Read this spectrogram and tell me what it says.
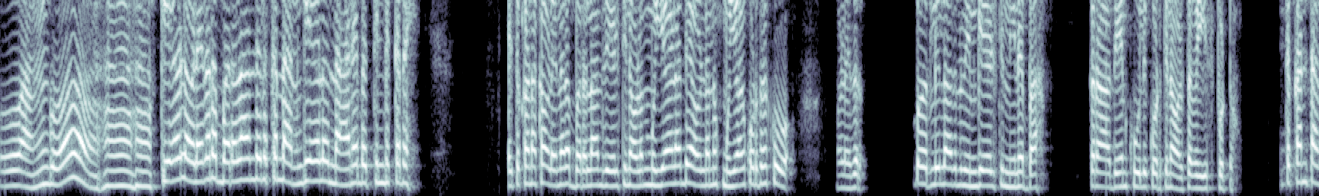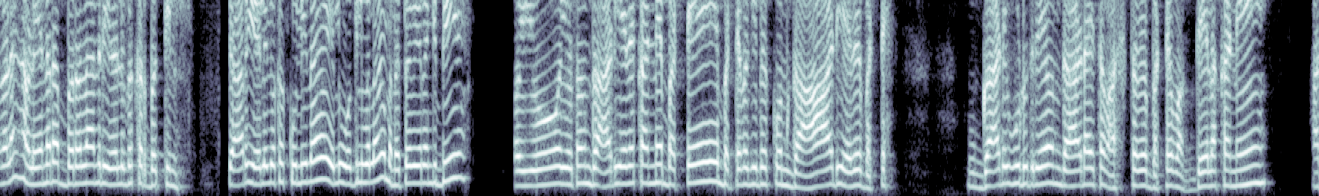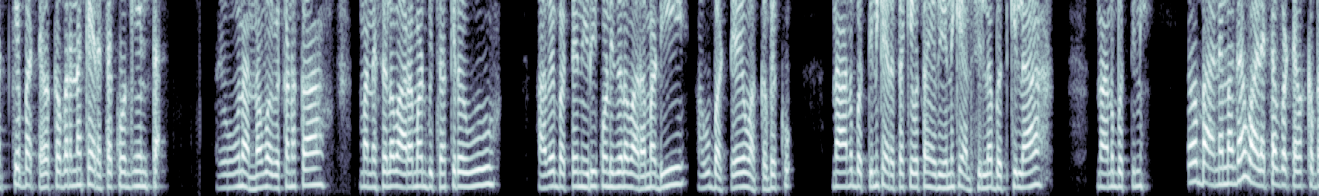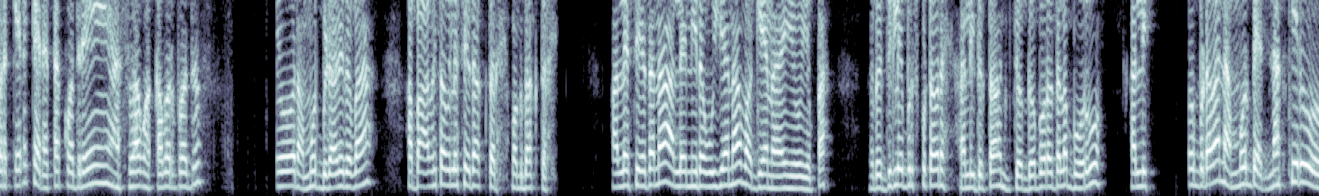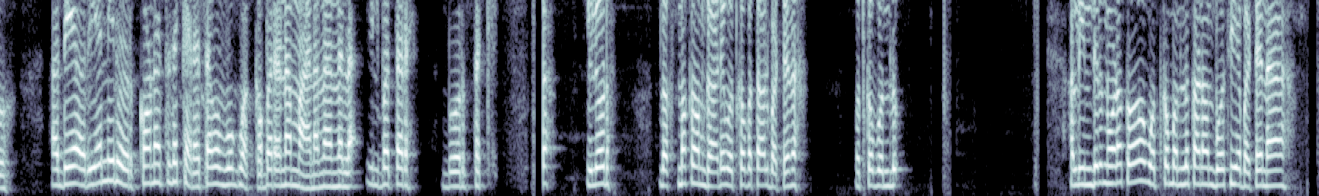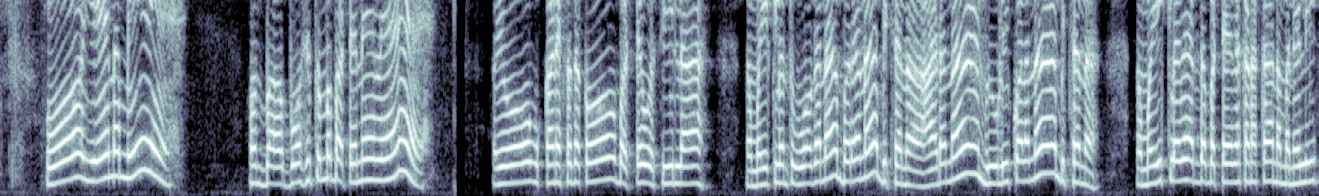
ಓ ಹಂಗೋ? ಹ್ಮ್ ಹ್ಮ್. ಕೇಳು ಅವಳೇನಾರ ಬರಲ್ಲ ಅಂದ್ರೆ ನನಗೆ ಹೇಳು. ನಾನೇ ಬರ್ತೀನಿ ಬೇಕಾರೆ ಆಯ್ತು ಕಣಕ ಅವಳು ಏನಾರ ಬರಲ್ಲ ಅಂದ್ರೆ ಹೇಳ್ತೀನಿ. ಅವಳನ್ನ ಮುಯ್ಯಾಳದೆ ಅವಳು ನನಗೆ ಮುಯ್ಯಾಳ ಕೊಡ್ಬೇಕು. ಅವಳೇನಾರು ಬರಲಿಲ್ಲ ಅಂದ್ರೆ ನಿಮಗೆ ಹೇಳ್ತೀನಿ ನೀನೇ ಬಾ. ಕರ ಅದೇನು ಕೂಲಿ ಕೊಡ್ತೀನಿ ಅವಳ ತವ ಆಯ್ತು ಇಟ್ಕೊಂಡ್ ತಗೊಳ್ಳೆ. ಅವಳೇನಾರ ಬರಲ್ಲ ಅಂದ್ರೆ ಹೇಳ್ಬೇಕಾರೆ ಬತ್ತೀನಿ ಯಾರು ಹೇಳಿಬೇಕ ಕೂಲಿನ? ಎಲ್ಲೂ ಹೋಗಿಲ್ವಲ್ಲ? ಮನೆ ತವ ಅಯ್ಯೋ ಇವತ್ತೊಂದು ಗಾಡಿ ಅವೆ ಕಣ್ಣೆ ಬಟ್ಟೆ ಬಟ್ಟೆ ಒಗಿಬೇಕು. ಒಂದು ಗಾಡಿ ಅವೆ ಬಟ್ಟೆ. ಗಾಡಿ ಹುಡಿದ್ರೆ ಒಂದು ಗಾಡಿ ಆಯ್ತವ, ಅಷ್ಟವೇ ಬಟ್ಟೆ ಒಗ್ದೇ ಇಲ್ಲ ಕಣೆ. ಅದಕ್ಕೆ ಬಟ್ಟೆ ಒಕ್ಕಬರನ ಕೆರೆತಕ್ಕೆ ಹೋಗಿ ಅಂತ. ಅಯ್ಯೋ, ನನ್ನ ಅವೇ ಕಣಕ ಮನೆ ವಾರ ಮಾಡಿ ಬಿಚ್ಚಾಕಿರವು. ಅವೇ ಬಟ್ಟೆ ನೀರಿಕೊಂಡಿದ್ದಲ್ಲ ವಾರ ಮಾಡಿ, ಅವು ಬಟ್ಟೆ ಒಕ್ಕಬೇಕು ನಾನು ಬತ್ತೀನಿ ಕೆರೆತಕ್ಕೆ ಇವತ್ತ, ಇದೇನು ಕೆಲಸ ಇಲ್ಲ, ಬದುಕಿಲ್ಲ. ನಾನು ಬತ್ತೀನಿ. ಬಾಣೆ ಮಗ ಒಳೆತ ಬಟ್ಟೆ ಒಕ್ಕ ಬರಕ್ಕೆ ಕೆರೆತಕ್ಕೆ ಹೋದ್ರೆ? ಹಸುವಾಗ ಒಕ್ಕ ಬರ್ಬೋದು. ಅಯ್ಯೋ ನಮ್ಮೂರು ಬಿಡಾರಿದವ ಆ ಬಾವಿ ತವಲೆ ಸೇದಾಕ್ತಾರೆ, ಒಗ್ದಾಕ್ತಾರೆ. ಅಲ್ಲೇ ಸೇದನ, ಅಲ್ಲೇ ನೀರ ಉಯ್ಯನ, ಒಗ್ಯನ. ಅಯ್ಯೋ, ಯಪ್ಪ. ರಜ್ಜಿಗೆ ಬಿಡಿಸ್ಬಿಟ್ಟವ್ರೆ ಅಲ್ಲಿ ಇದ್ರತ ಜಗ್ಗ ಬರೋದಲ್ಲ ಬೋರು. ಅಲ್ಲಿ ಬಿಡವ ನಮ್ಮೂರ್ ಬೆದ್ನಕ್ಕಿರು. ಅದೇ ಅರಿಯ ನೀರು ಹರ್ಕೊಂಡತ್ತದ ಕೆರೆತವ ಹೋಗಿ ಒಕ್ಕ ಬರೋಣ ಮಾಡೋಣ ಅನ್ನಲ್ಲ. ಇಲ್ಲಿ ಬರ್ತಾರೆ, ಬೋರ್ ತಕ್ಕಿ ಇಲ್ಲಿ ನೋಡು, ಲಕ್ಷ್ಮಕ್ಕ ಗಾಡಿ ಒತ್ಕೊ ಬತ್ತಾಳ ಬಟ್ಟೆನ. ಒತ್ಕೊ ಬಂದ್ಲು. ಅಲ್ಲಿ ಇಂದಿರ ನೋಡಕೋ ಒತ್ಕೊ ಬಂದ್ಲು ಕಾಣ ಒಂದು ಬೋಸಿಯ ಬಟ್ಟೆನ. ಓ ಏನಮ್ಮಿ ಒಂದು ಬಾ, ಬೋಸಿ ತುಂಬ ಬಟ್ಟೆನೇ ಇವೆ. ಅಯ್ಯೋ ಉಕ್ಕಣಿಸದಕ್ಕೋ ಬಟ್ಟೆ ಒಸಿ ಇಲ್ಲ. ನಮ್ಮ ಅಂತ ಹೋಗೋಣ, ಬರೋಣ ಬಿಚ್ಚನ ಆಡೋಣ ಉಳಿಕೊಳ್ಳೋಣ ಬಿಚ್ಚನ ನಮ್ಮ ಐಕ್ಲವೇ ಅರ್ಧ ಬಟ್ಟೆ ಇವೆ ಕಣಕ ನಮ್ಮ ಮನೇಲಿ.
